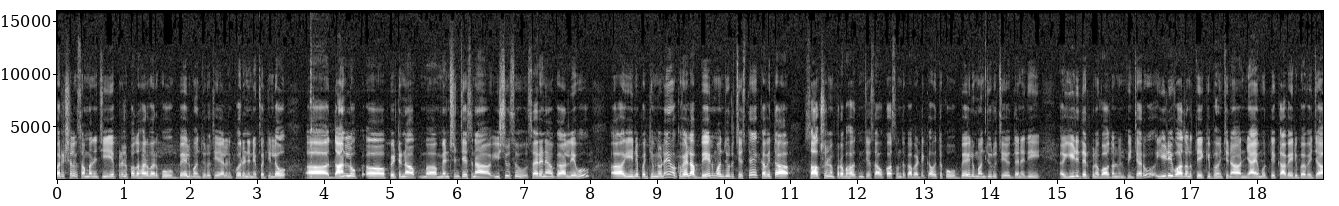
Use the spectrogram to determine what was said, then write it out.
పరీక్షలకు సంబంధించి ఏప్రిల్ పదహారు వరకు బెయిల్ మంజూరు చేయాలని కోరిన నేపథ్యంలో దానిలో పెట్టిన మెన్షన్ చేసిన ఇష్యూస్ సరైనవిగా లేవు. ఈ నేపథ్యంలోనే ఒకవేళ బెయిల్ మంజూరు చేస్తే కవిత సాక్షులను ప్రభావితం చేసే అవకాశం ఉంది కాబట్టి కవితకు బెయిల్ మంజూరు చేయొద్దనేది ఈడీ తరపున వాదనలు వినిపించారు. ఈడీ వాదనలతో ఏకీభవించిన న్యాయమూర్తి కావేరి బవేజా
